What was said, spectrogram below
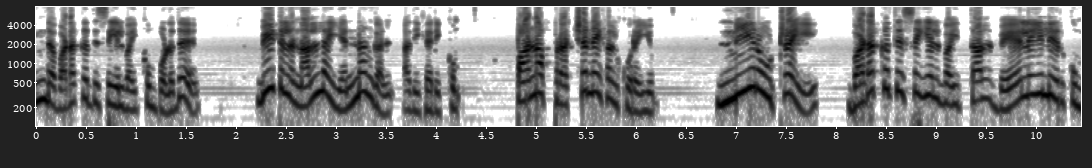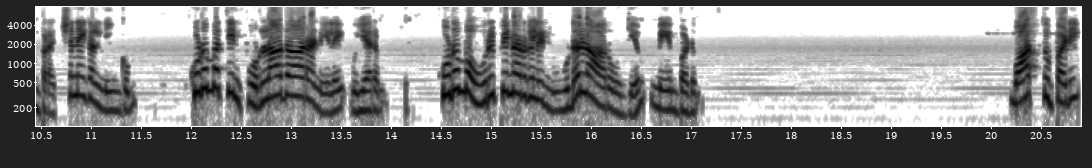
இந்த வடக்கு திசையில் வைக்கும் பொழுது வீட்டில் நல்ல எண்ணங்கள் அதிகரிக்கும். பண பிரச்சனைகள் குறையும். நீரூற்றை வடக்கு திசையில் வைத்தால் வேலையில் இருக்கும் பிரச்சனைகள் நீங்கும். குடும்பத்தின் பொருளாதார நிலை உயரும். குடும்ப உறுப்பினர்களின் உடல் ஆரோக்கியம் மேம்படும். வாஸ்துப்படி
